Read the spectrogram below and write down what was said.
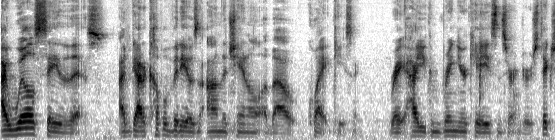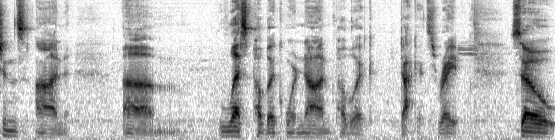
I will say this: I've got a couple videos on the channel about quiet casing, right? How you can bring your case in certain jurisdictions on um, less public or non-public dockets, right? So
